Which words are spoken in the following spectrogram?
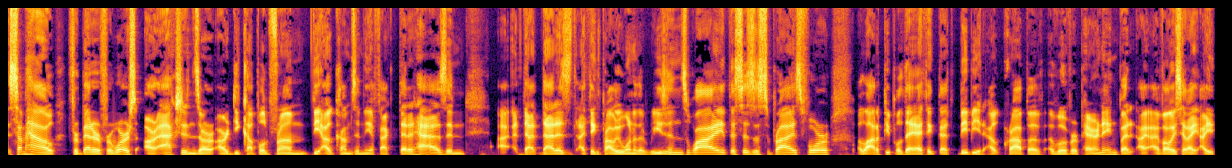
somehow for better or for worse our actions are are decoupled from the outcomes and the effect that it has and I, that that is i think probably one of the reasons why this is a surprise for a lot of people today. I think that maybe an outcrop of of over parenting but I, have always said I, I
